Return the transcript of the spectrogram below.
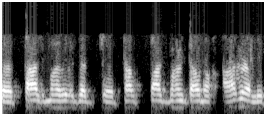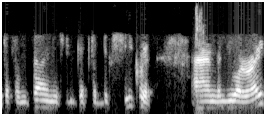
uh, Taj Mahal, the uh, Taj Mahal town of Agra later from time. It's been kept a big secret. And you are right,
